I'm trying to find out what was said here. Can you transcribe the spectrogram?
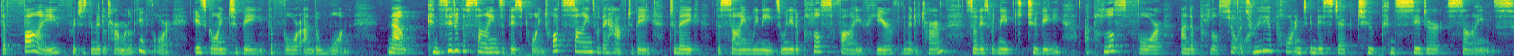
the 5, which is the middle term we're looking for, is going to be the 4 and the 1. Now, consider the signs at this point. What signs would they have to be to make the sign we need? So we need a plus 5 here for the middle term. So this would need to be a plus 4 and a plus So it's really important in this step to consider signs.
